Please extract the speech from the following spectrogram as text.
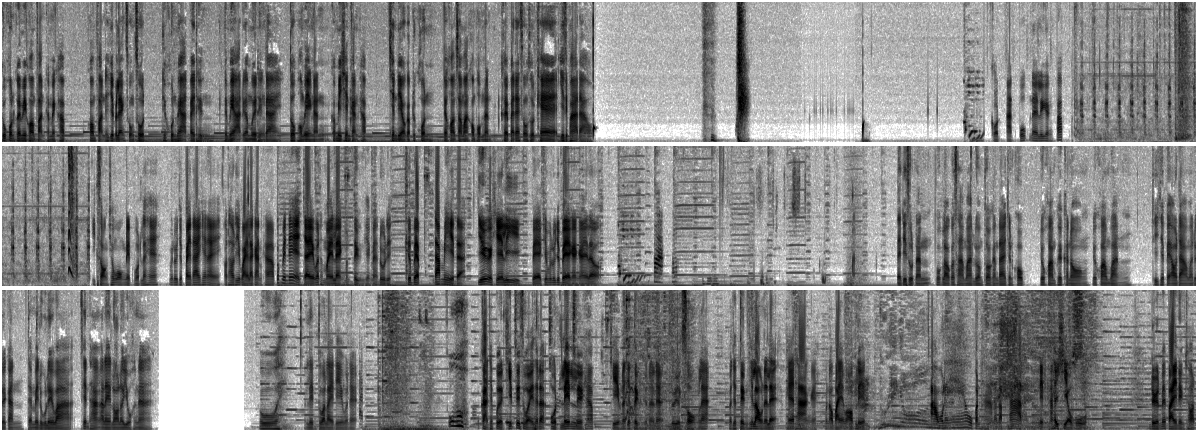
ทุกคนเคยมีความฝันกันไหมครับ ความฝันที่จะไปแรงสูงสุด ที่คุณไม่อาจไปถึง หรือไม่อาจเอื้อมมือถึงได้ ตัวผมเองนั้นก็มีเช่นกันครับ เช่นเดียวกับทุกคน แต่ความสามารถของผมนั้นเคยไปได้สูงสุดแค่ 25 ดาว กดอัดปุ๊บได้เรื่องปั๊บ ก 2 ชั่วโมงเน็ตหมดแล้วฮะ ไม่รู้จะไปได้แค่ไหน เอาเท่าที่ไหวแล้วกันครับ ก็ไม่แน่ใจว่าทำไมแรงมันตึงอย่างนะดูดิ คือแบบดาเมจอะเยอะกับเคลลี่แบกจนไม่รู้จะแบกยังไงแล้วในที่สุดนั้นพวกเราก็สามารถรวมตัวกันได้จนครบ ด้วยความคึกขนอง ด้วยความหวังที่จะไปเอาดาวมาด้วยกัน แต่ไม่รู้เลยว่าเส้นทางอะไรรอเราอยู่ข้างหน้า โอ้ย เล่นตัวอะไรเดวะเนี่ย อู้โอกาสจะเปิดคลิปสวยๆซะแล้วอดเล่นเลยครับ เกมน่าจะตึงอยู่แล้วเนี่ยดูจากทรงแล้ว มันจะตึงที่เราเนี่ยแหละ แพ้ทางไง มันเอาไบมาออฟเลน เอาแล้วปัญหาระดับชาติเน็ตค่ายเขียวกูเดินไม่ไปหนึ่งช็อต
